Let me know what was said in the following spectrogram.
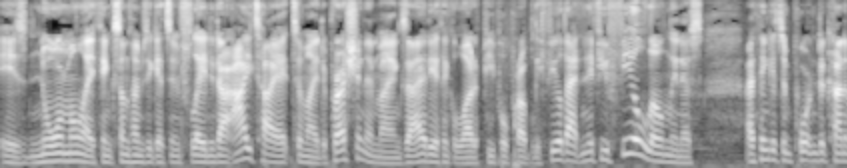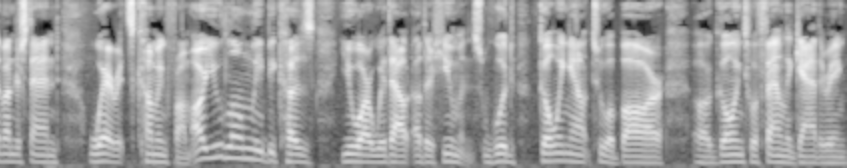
is normal. I think sometimes it gets inflated. I tie it to my depression and my anxiety. I think a lot of people probably feel that. And if you feel loneliness, I think it's important to kind of understand where it's coming from. Are you lonely because you are without other humans? Would going out to a bar or going to a family gathering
